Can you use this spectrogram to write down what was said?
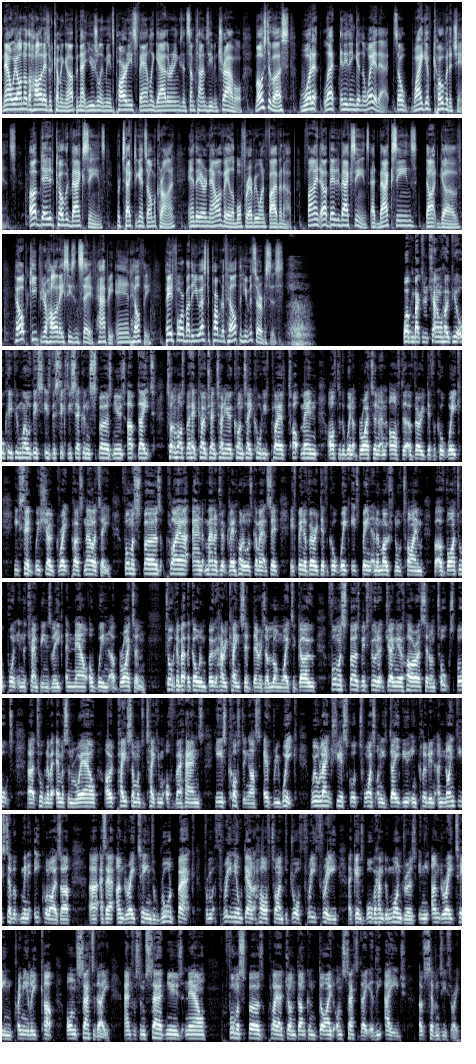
Now, we all know the holidays are coming up, and that usually means parties, family gatherings, and sometimes even travel. Most of us wouldn't let anything get in the way of that. So, why give COVID a chance? Updated COVID vaccines protect against Omicron, and they are now available for everyone five and up. Find updated vaccines at vaccines.gov. Help keep your holiday season safe, happy, and healthy. Paid for by the U.S. Department of Health and Human Services. Welcome back to the channel. Hope you're all keeping well. This is the 60 second Spurs news update. Tottenham Hotspur head coach Antonio Conte called his players top men after the win at Brighton and after a very difficult week. He said, we showed great personality. Former Spurs player and manager Glenn Hoddle has come out and said, it's been a very difficult week. It's been an emotional time, but a vital point in the Champions League and now a win at Brighton. Talking about the Golden Boot, Harry Kane said there is a long way to go. Former Spurs midfielder Jamie O'Hara said on Talksport, uh, talking about Emerson Royal, I would pay someone to take him off of our hands. He is costing us every week. Will Lankshear scored twice on his debut, including a 97th minute equaliser uh, as our under 18s roared back from 3 0 down at half time to draw 3 3 against Wolverhampton Wanderers in the under 18 Premier League Cup on Saturday. And for some sad news now, Former Spurs player John Duncan died on Saturday at the age of 73.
